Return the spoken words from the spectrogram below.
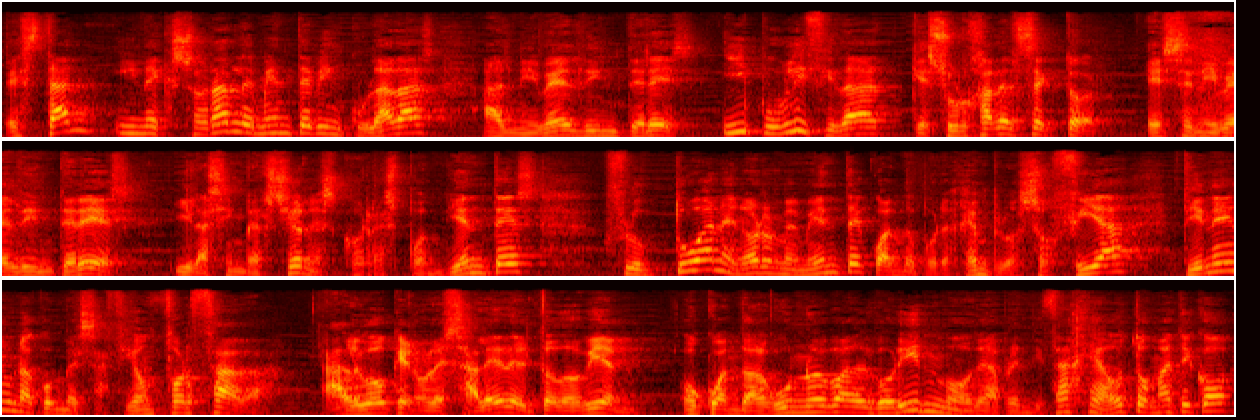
están inexorablemente vinculadas al nivel de interés y publicidad que surja del sector. Ese nivel de interés y las inversiones correspondientes fluctúan enormemente cuando, por ejemplo, Sofía tiene una conversación forzada algo que no le sale del todo bien, o cuando algún nuevo algoritmo de aprendizaje automático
